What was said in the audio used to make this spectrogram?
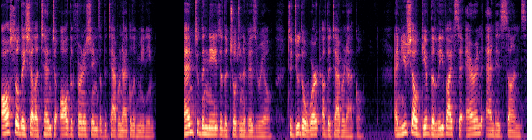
Also they shall attend to all the furnishings of the tabernacle of meeting, and to the needs of the children of Israel, to do the work of the tabernacle. And you shall give the Levites to Aaron and his sons.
